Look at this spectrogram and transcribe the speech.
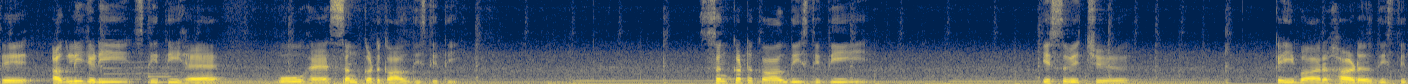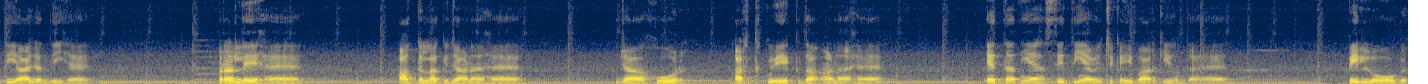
ਤੇ ਅਗਲੀ ਜਿਹੜੀ ਸਥਿਤੀ ਹੈ, ਉਹ ਹੈ ਸੰਕਟ ਕਾਲ ਦੀ ਸਥਿਤੀ। ਸੰਕਟ ਕਾਲ ਦੀ ਸਥਿਤੀ ਇਸ ਵਿੱਚ ਕਈ ਵਾਰ ਹੜ੍ਹ ਦੀ ਸਥਿਤੀ ਆ ਜਾਂਦੀ ਹੈ। ਪ੍ਰਲੇ ਹੈ, ਅੱਗ ਲੱਗ ਜਾਣਾ ਹੈ ਜਾਂ ਹੋਰ ਅਰਥਕੁਏਕ ਦਾ ਆਣਾ ਹੈ। ਇਦਾਂ ਦੀਆਂ ਸਥਿਤੀਆਂ ਵਿੱਚ ਕਈ ਵਾਰ ਕੀ ਹੁੰਦਾ ਹੈ ਵੀ ਲੋਕ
